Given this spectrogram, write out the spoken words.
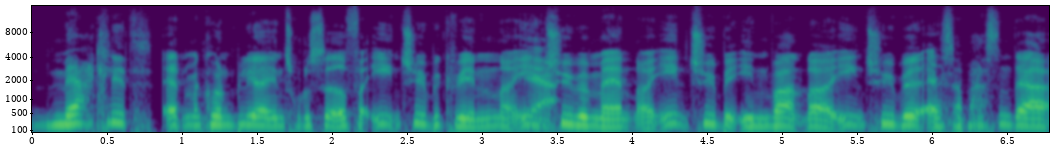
mærkeligt, at man kun bliver introduceret for en type kvinde, og en Ja. type mand, og en type indvandrer, og en type... Altså bare sådan der...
